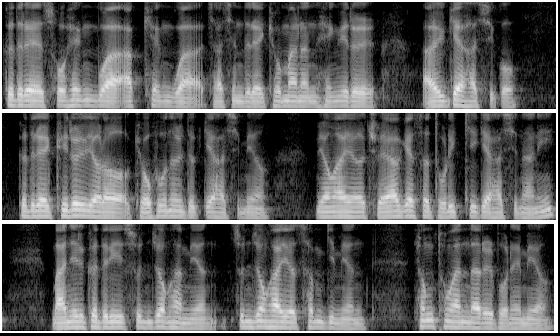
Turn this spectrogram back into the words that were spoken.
그들의 소행과 악행과 자신들의 교만한 행위를 알게 하시고 그들의 귀를 열어 교훈을 듣게 하시며 명하여 죄악에서 돌이키게 하시나니 만일 그들이 순종하면 순종하여 섬기면 형통한 날을 보내며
